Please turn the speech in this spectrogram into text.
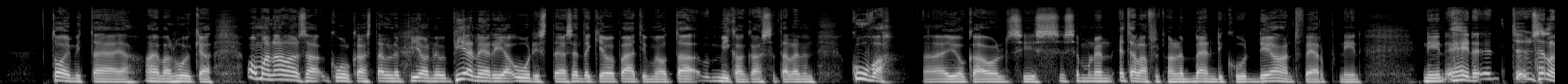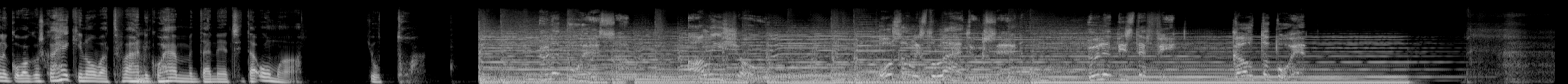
toimittaja ja aivan huikea. Oman alansa kuulkaas tällainen pione- pioneeri ja uudistaja. Sen takia me päätimme ottaa Mikan kanssa tällainen kuva, ää, joka on siis semmoinen etelä-afrikkalainen bändi kuin The Antwerp, niin, niin heidän, sellainen kuva, koska hekin ovat vähän niin kuin hämmentäneet sitä omaa juttuaan. Ylepuheessa Ali Show. Osallistu lähetykseen. Yle.fi kautta puhe.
